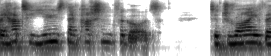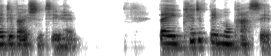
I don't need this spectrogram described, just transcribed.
They had to use their passion for God to drive their devotion to Him. They could have been more passive,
